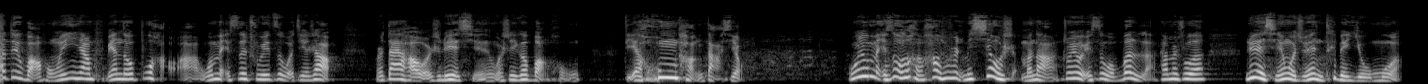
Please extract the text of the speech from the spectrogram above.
他对网红的印象普遍都不好啊。我每次出去自我介绍，我说大家好，我是李雪琴，我是一个网红，底下哄堂大笑。我就每次我都很好奇，说你们笑什么呢？终于有一次我问了，他们说。略琴，我觉得你特别幽默。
